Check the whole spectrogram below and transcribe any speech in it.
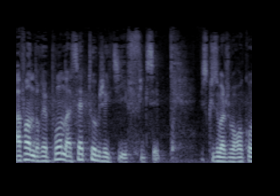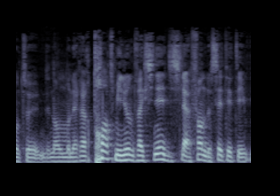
afin de répondre à cet objectif fixé. Excusez-moi, je me rends compte euh, dans mon erreur, 30 millions de vaccinés d'ici la fin de cet été.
